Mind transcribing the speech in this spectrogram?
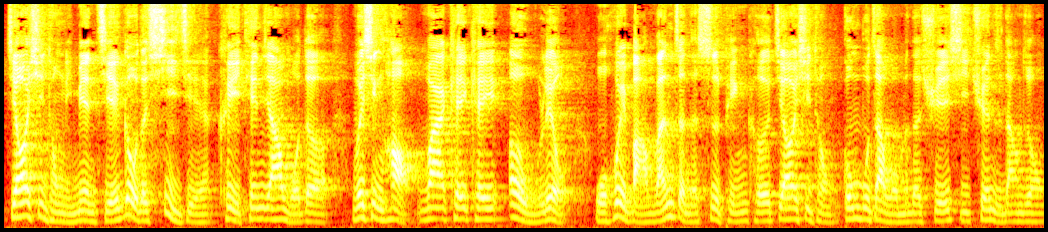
交易系统里面结构的细节，可以添加我的微信号 ykk 二五六，我会把完整的视频和交易系统公布在我们的学习圈子当中。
